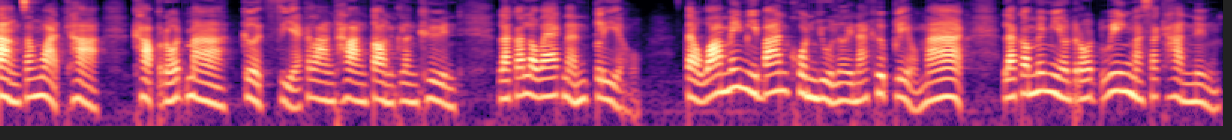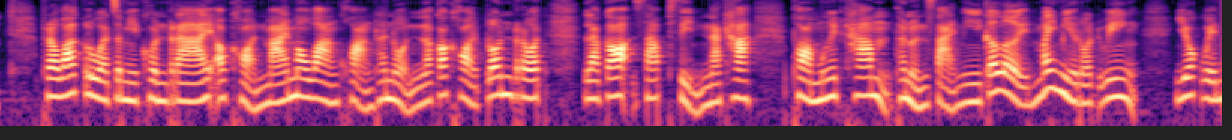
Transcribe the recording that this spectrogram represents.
ต่างจังหวัดค่ะ ขับรถมาเกิดเสียกลางทางตอนกลางคืน แล้วก็ละแวกนั้นเปลี่ยว แต่ว่าไม่มีบ้านคนอยู่เลยนะคือเปลี่ยวมาก แล้วก็ไม่มีรถวิ่งมาสักคันหนึ่ง เพราะว่ากลัวจะมีคนร้ายเอาขอนไม้มาวางขวางถนน แล้วก็คอยปล้นรถ แล้วก็ทรัพย์สินนะคะ พอมืดค่ำถนนสายนี้ก็เลยไม่มีรถวิ่ง ยกเว้น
